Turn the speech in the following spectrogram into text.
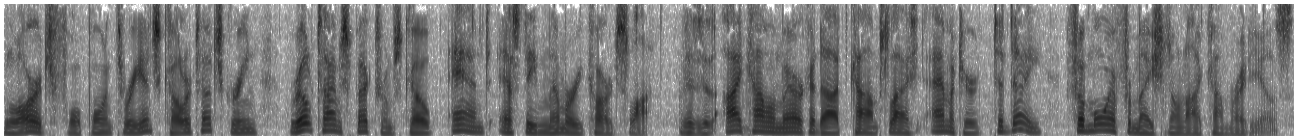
large 4.3 inch color touchscreen, real time spectrum scope, and SD memory card slot. Visit icomamerica.com slash amateur today for more information on ICOM radios.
